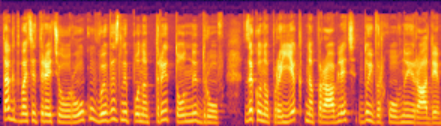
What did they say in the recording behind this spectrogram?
Так, 23-го року вивезли понад 3 тонни дров. Законопроєкт направлять до Верховної Ради.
